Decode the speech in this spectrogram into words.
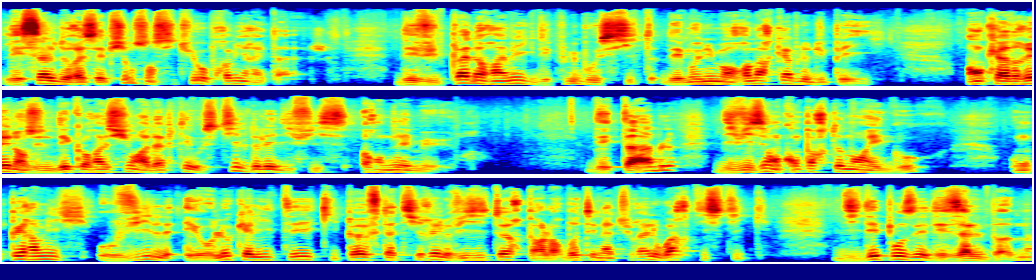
Les salles de réception sont situées au premier étage. Des vues panoramiques des plus beaux sites, des monuments remarquables du pays, encadrés dans une décoration adaptée au style de l'édifice, ornent les murs. Des tables, divisées en compartiments égaux, ont permis aux villes et aux localités qui peuvent attirer le visiteur par leur beauté naturelle ou artistique d'y déposer des albums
